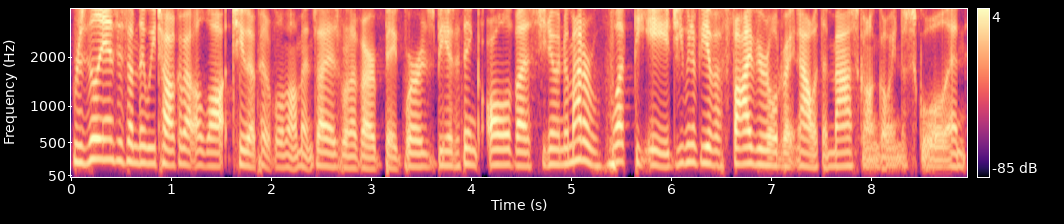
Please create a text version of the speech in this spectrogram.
Resilience is something we talk about a lot too at Pivotal Moments. That is one of our big words because I think all of us, you know, no matter what the age, even if you have a five year old right now with a mask on going to school, and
